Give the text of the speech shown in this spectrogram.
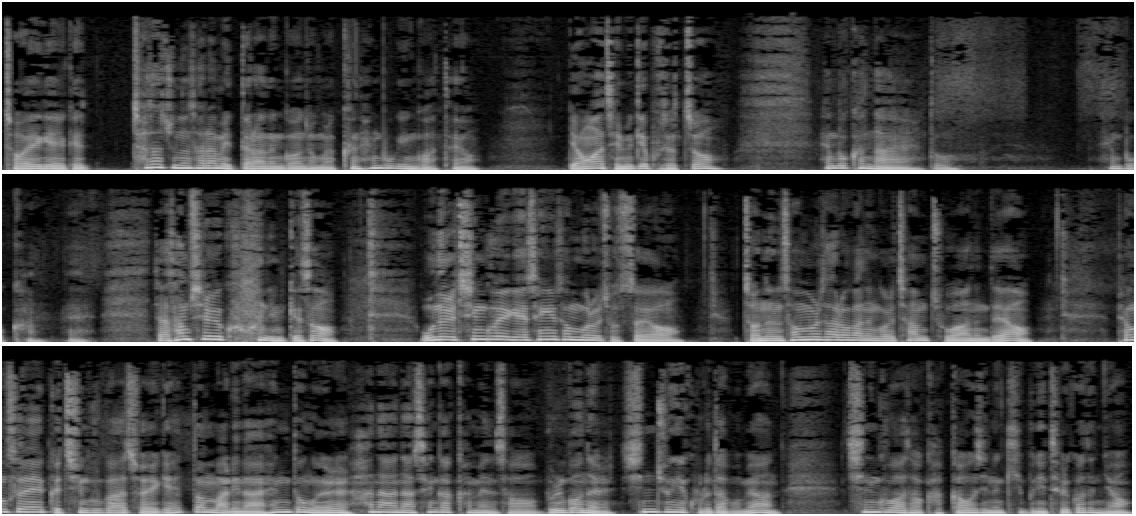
저에게 이렇게 찾아주는 사람이 있다라는 건 정말 큰 행복인 것 같아요. 영화 재밌게 보셨죠? 행복한 날, 또, 행복함. 예. 자, 3795님께서 오늘 친구에게 생일 선물을 줬어요. 저는 선물 사러 가는 걸 참 좋아하는데요. 평소에 그 친구가 저에게 했던 말이나 행동을 하나하나 생각하면서 물건을 신중히 고르다 보면 친구와 더 가까워지는 기분이 들거든요.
